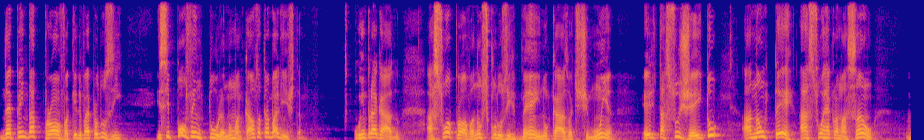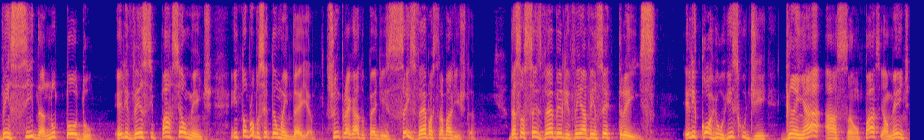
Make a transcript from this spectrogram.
depende da prova que ele vai produzir. E se porventura, numa causa trabalhista, o empregado, a sua prova não se conduzir bem, no caso a testemunha, ele está sujeito a não ter a sua reclamação vencida no todo. Ele vence parcialmente. Então, para você ter uma ideia, se o empregado pede seis verbas trabalhistas, Dessas seis verbas, ele vem a vencer três. Ele corre o risco de ganhar a ação parcialmente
